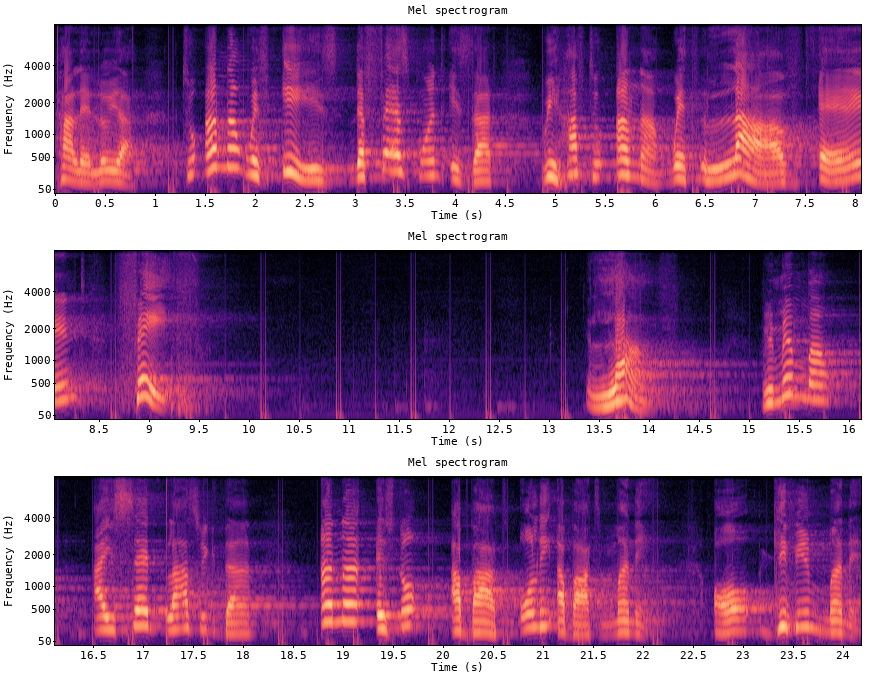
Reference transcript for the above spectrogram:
Hallelujah. To honor with ease, the first point is that we have to honor with love and faith. Love. Remember, I said last week that honor is not about only about money or giving money.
